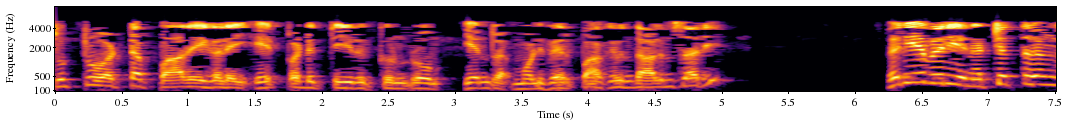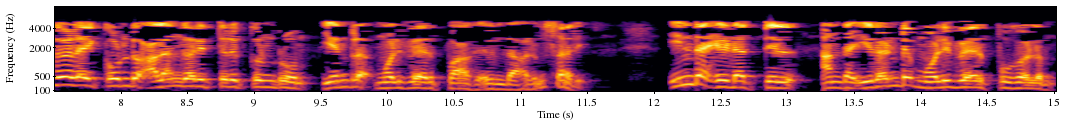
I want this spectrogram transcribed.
சுற்றுவட்ட பாதைகளை ஏற்படுத்தி இருக்கின்றோம் என்ற மொழிபெயர்ப்பாக இருந்தாலும் சரி பெரிய பெரிய நட்சத்திரங்களை கொண்டு அலங்கரித்திருக்கின்றோம் என்ற மொழிபெயர்ப்பாக இருந்தாலும் சரி இந்த இடத்தில் அந்த இரண்டு மொழிபெயர்ப்புகளும்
